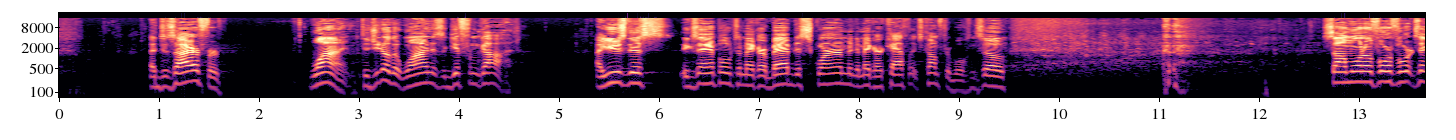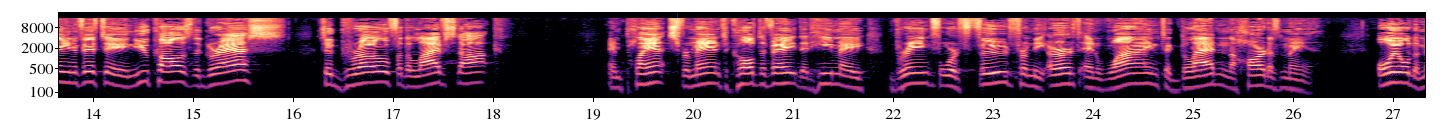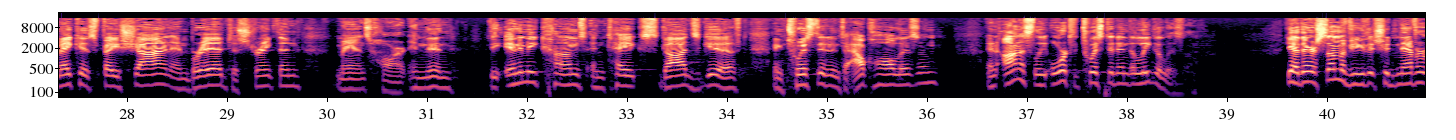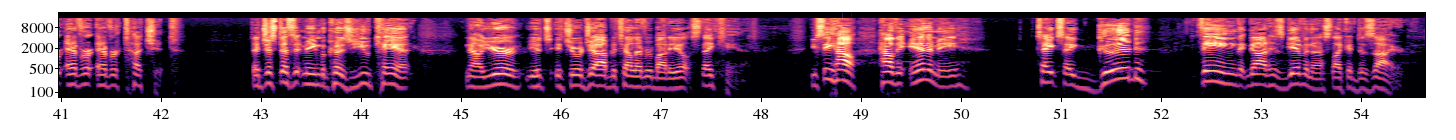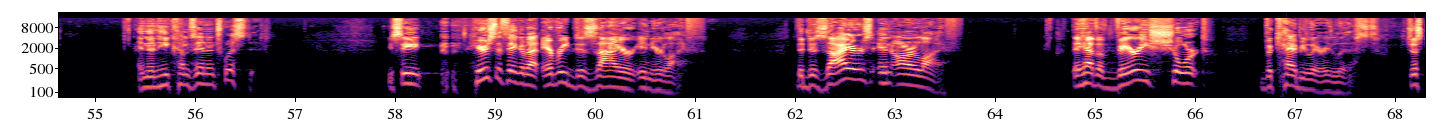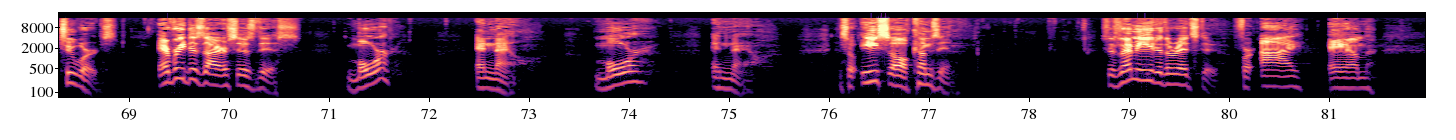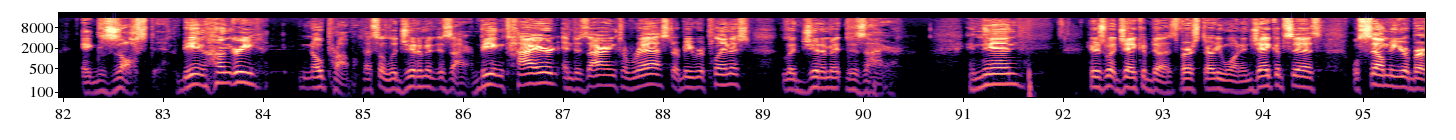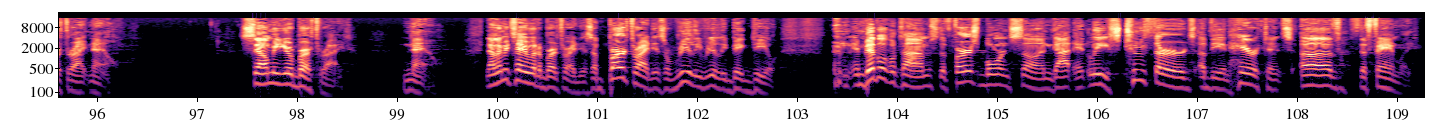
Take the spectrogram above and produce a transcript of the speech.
a desire for wine. Did you know that wine is a gift from God? I use this example to make our Baptists squirm and to make our Catholics comfortable. And so, Psalm 104, 14 and 15. You cause the grass to grow for the livestock and plants for man to cultivate, that he may bring forth food from the earth and wine to gladden the heart of man, oil to make his face shine, and bread to strengthen man's heart. And then the enemy comes and takes God's gift and twists it into alcoholism, and honestly, or to twist it into legalism. Yeah, there are some of you that should never, ever, ever touch it. That just doesn't mean because you can't. Now you're it's, it's your job to tell everybody else they can't. You see how, how the enemy takes a good thing that God has given us, like a desire, and then he comes in and twists it. You see, here's the thing about every desire in your life the desires in our life, they have a very short vocabulary list, just two words. Every desire says this more and now. More and now. And so Esau comes in says, Let me eat of the red stew, for I am exhausted. Being hungry, no problem. That's a legitimate desire. Being tired and desiring to rest or be replenished, legitimate desire. And then here's what Jacob does, verse 31. And Jacob says, Well, sell me your birthright now. Sell me your birthright now. Now, let me tell you what a birthright is. A birthright is a really, really big deal. in biblical times, the firstborn son got at least two thirds of the inheritance of the family.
